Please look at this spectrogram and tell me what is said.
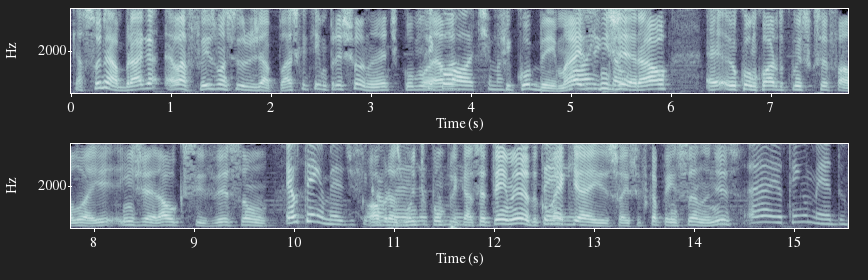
que a Sônia Braga ela fez uma cirurgia plástica que é impressionante como Ficou ela ótima. ficou bem. Mas Ah, em então. geral, é, eu concordo com isso que você falou aí. Em geral, o que se vê são Eu tenho medo de ficar obras muito também. complicadas. Você tem medo? Como é Tenho. que é isso aí? Você fica pensando nisso? É, eu tenho medo.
